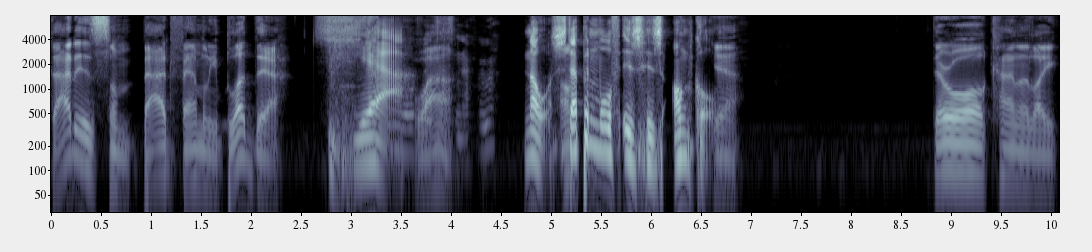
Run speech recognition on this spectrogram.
That is some bad family blood there. Yeah. Wow. No, Steppenwolf is his uncle. Yeah. They're all kind of like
